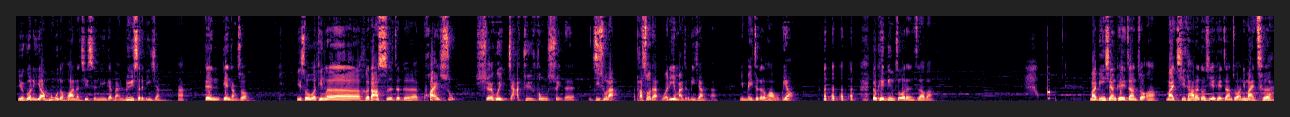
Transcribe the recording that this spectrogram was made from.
如果你要木的话呢，其实你应该买绿色的冰箱啊。跟店长说，你说我听了何大师这个快速。学会家居风水的技术啦，他说的，我一定买这个冰箱啊！你没这个的话，我不要，都可以定做的，你知道吧？买冰箱可以这样做啊，买其他的东西也可以这样做。你买车啊，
